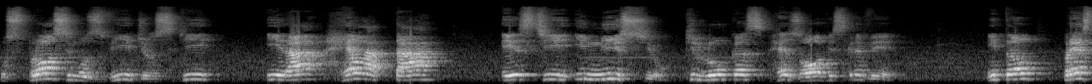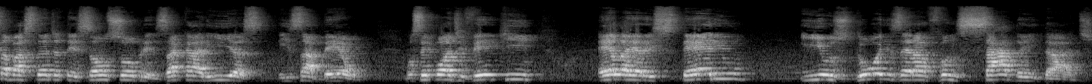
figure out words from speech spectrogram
os próximos vídeos que irá relatar este início que Lucas resolve escrever. Então, presta bastante atenção sobre Zacarias e Isabel você pode ver que ela era estéril e os dois eram avançados em idade.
